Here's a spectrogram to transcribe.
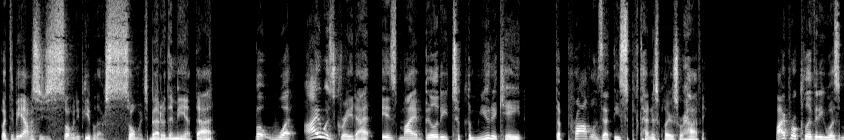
But to be honest, there's just so many people that are so much better than me at that. But what I was great at is my ability to communicate the problems that these tennis players were having. My proclivity was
